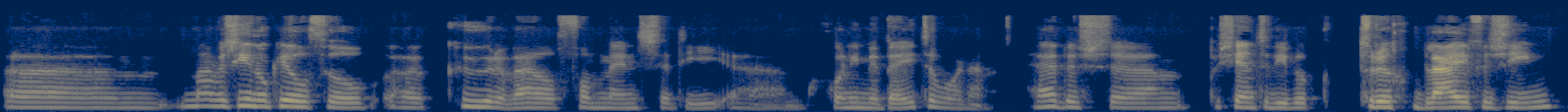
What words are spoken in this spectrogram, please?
Um, maar we zien ook heel veel uh, kuren wel van mensen die gewoon niet meer beter worden. Hè? Dus patiënten die we terug blijven zien.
